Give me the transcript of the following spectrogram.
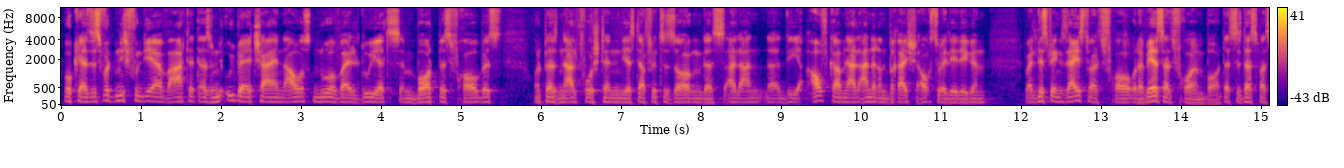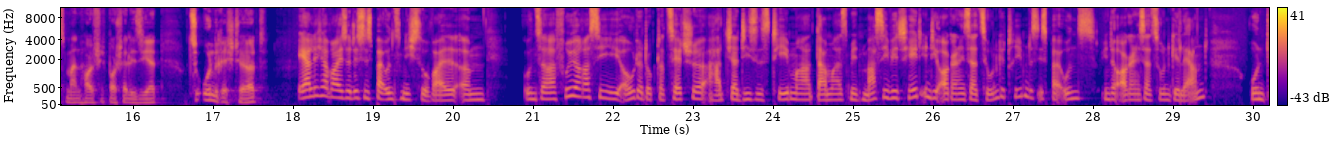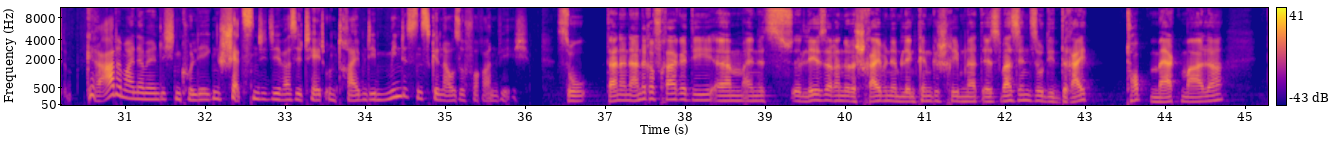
Okay, also es wird nicht von dir erwartet, also über HR hinaus, nur weil du jetzt im Board bist, Frau bist und Personalvorständen jetzt dafür zu sorgen, dass alle äh, die Aufgaben in alle anderen Bereiche auch so erledigen. Weil deswegen seist du als Frau oder wärst als Frau im Board. Das ist das, was man häufig pauschalisiert, zu Unrecht hört. Ehrlicherweise, das ist bei uns nicht so, weil ähm, unser früherer CEO, der Dr. Zetsche, hat ja dieses Thema damals mit Massivität in die Organisation getrieben. Das ist bei uns in der Organisation gelernt. Und gerade meine männlichen Kollegen schätzen die Diversität und treiben die mindestens genauso voran wie ich. So, dann eine andere Frage, die ähm, eine Leserin oder Schreibende im LinkedIn geschrieben hat, ist, was sind so die drei Top-Merkmale,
